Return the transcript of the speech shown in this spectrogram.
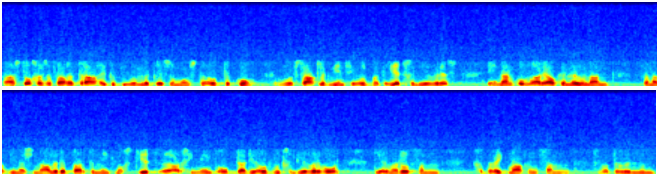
Daar's tog asof daar 'n traagheid op die oomblik is om ons te help te kom, hoofsaaklik weens die hulp wat reeds gelewer is en dan kom daar elke nou en dan vanaf die nasionale departement nog steeds 'n argument op dat die hulp moet gelewer word deur middel van gebruikmaking van wat hulle noem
